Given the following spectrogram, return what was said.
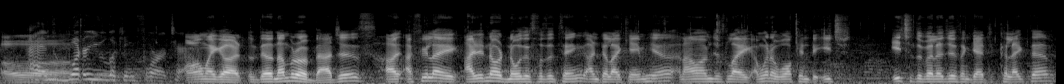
Oh. and what are you looking forward to? Oh my god, the number of badges. I, I feel like I did not know this was a thing until I came here. And now I'm just like, I'm gonna walk into each each of the villages and get to collect them.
